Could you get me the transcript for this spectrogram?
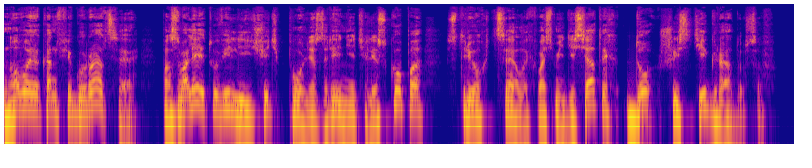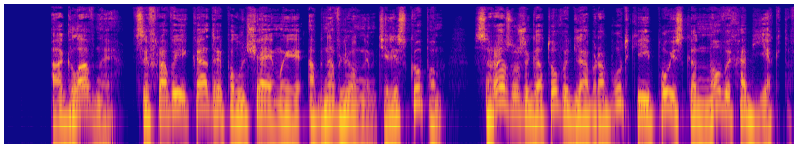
Новая конфигурация позволяет увеличить поле зрения телескопа с 3,8 до 6 градусов. А главное, цифровые кадры, получаемые обновленным телескопом, сразу же готовы для обработки и поиска новых объектов.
